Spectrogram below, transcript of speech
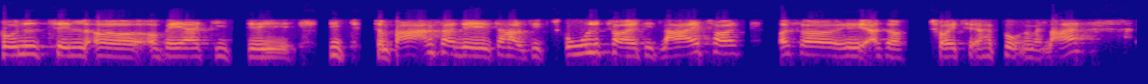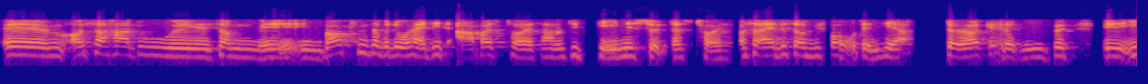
bundet til at, at være dit, øh, dit, som barn, så, er det, så har du dit skoletøj og dit legetøj, og så øh, altså tøj til at have på, når man leger. Øhm, og så har du øh, som øh, en voksen, så vil du have dit arbejdstøj, og så har du dit pæne søndagstøj. Og så er det så, at vi får den her større garderobe øh, i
